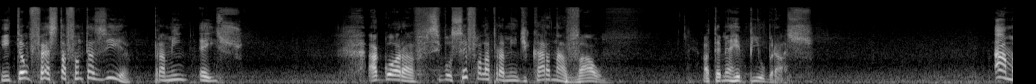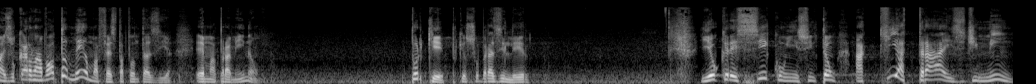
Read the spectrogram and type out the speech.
Então, festa fantasia, para mim é isso. Agora, se você falar para mim de carnaval, até me arrepia o braço. Ah, mas o carnaval também é uma festa fantasia. É, mas para mim não. Por quê? Porque eu sou brasileiro. E eu cresci com isso. Então, aqui atrás de mim,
